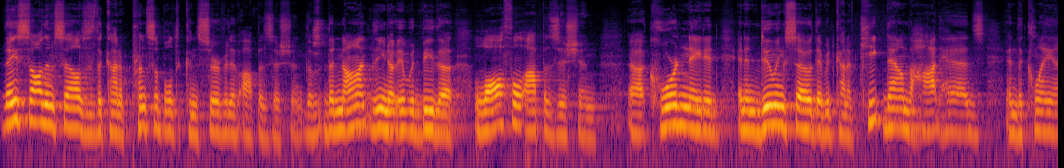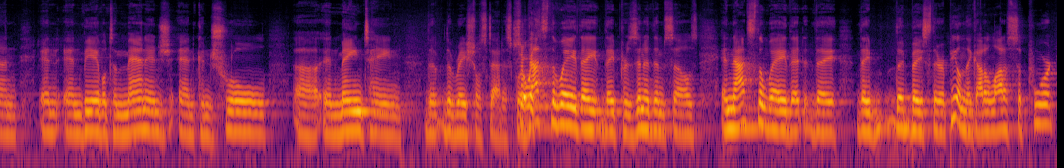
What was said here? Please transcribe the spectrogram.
They saw themselves as the kind of principled conservative opposition. The, the non, you know, it would be the lawful opposition uh, coordinated, and in doing so, they would kind of keep down the hotheads and the Klan and, and be able to manage and control uh, and maintain the, the racial status quo. So that's the way they, they presented themselves, and that's the way that they, they, they based their appeal. And they got a lot of support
